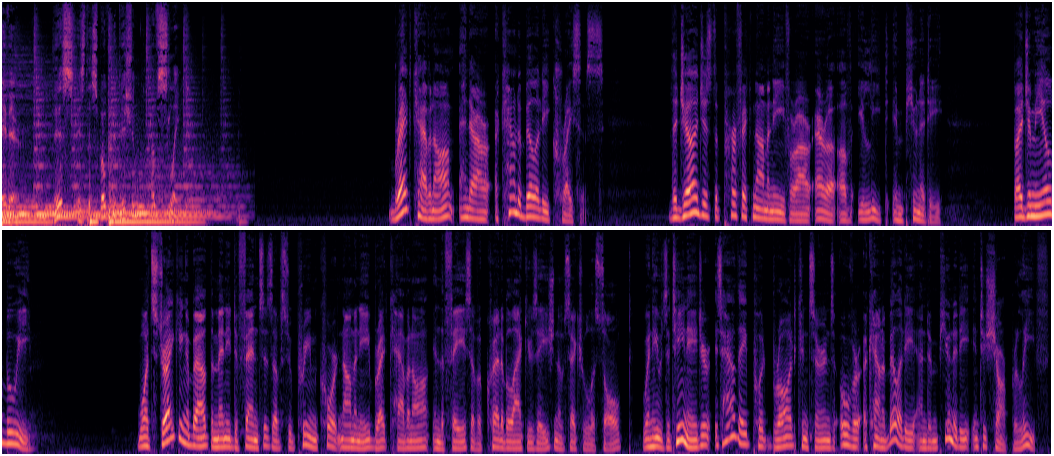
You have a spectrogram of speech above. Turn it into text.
Hey there. This is the spoken edition of Slate. Brett Kavanaugh and our accountability crisis. The judge is the perfect nominee for our era of elite impunity. By Jamelle Bouie. What's striking about the many defenses of Supreme Court nominee Brett Kavanaugh in the face of a credible accusation of sexual assault when he was a teenager is how they put broad concerns over accountability and impunity into sharp relief.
